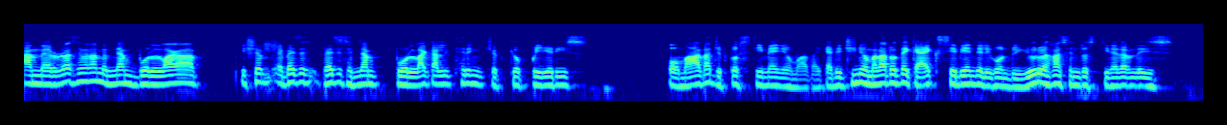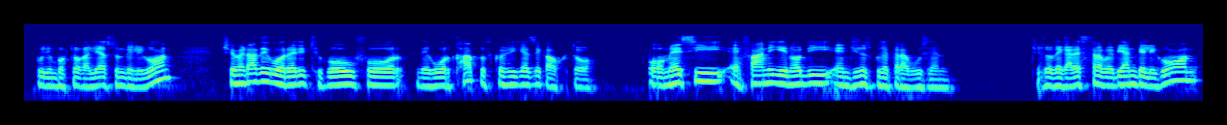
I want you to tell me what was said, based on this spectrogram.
αν με ρωτάς εμένα με μια πολλά, παίζει σε μια πολλά καλύτερη και πιο πλήρης ομάδα και πιο στημένη ομάδα. Γιατί εκείνη η ομάδα το 16 πήγαινε τελικών του Euro, έχασε το στην έδρα της που την Πορτογαλία στον τελικών και μετά they were ready to go for the World Cup το 2018. Ο Μέση εφάνηκε ότι εντύνος που θα τραβούσαν. Και το 14 που πήγαν τελικών,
